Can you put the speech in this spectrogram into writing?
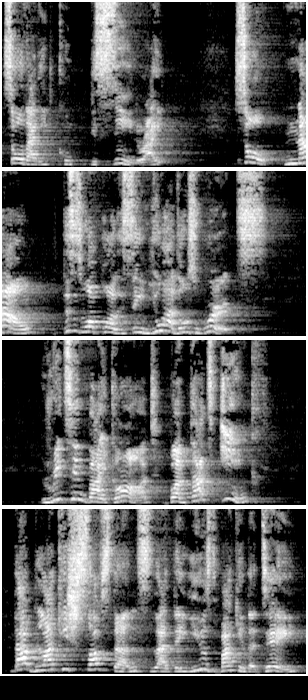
so that it could be seen, right? So now, this is what Paul is saying. You are those words written by God, but that ink, that blackish substance that they used back in the day,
